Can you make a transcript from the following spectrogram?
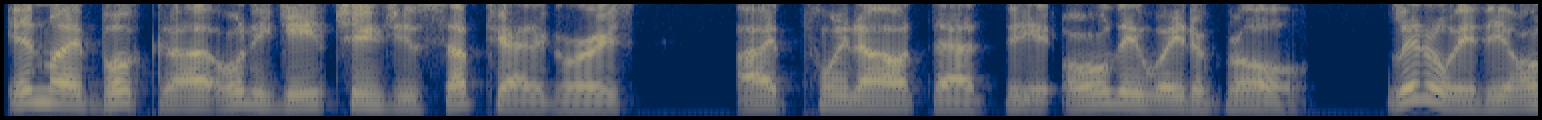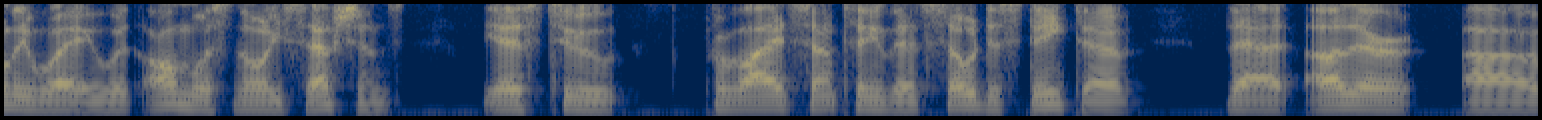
in my book, uh, Only Game Changing Subcategories, I point out that the only way to grow, literally the only way, with almost no exceptions, is to provide something that's so distinctive that other uh,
